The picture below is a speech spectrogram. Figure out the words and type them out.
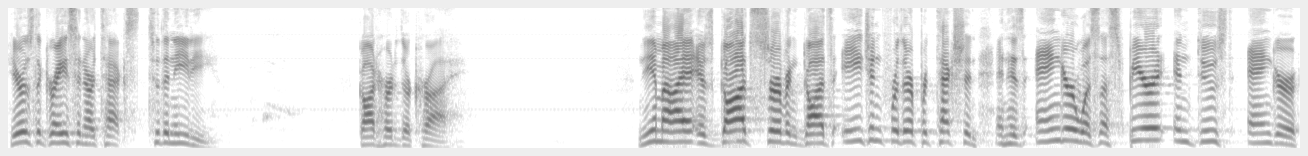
Here's the grace in our text to the needy God heard their cry. Nehemiah is God's servant, God's agent for their protection, and his anger was a spirit induced anger.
